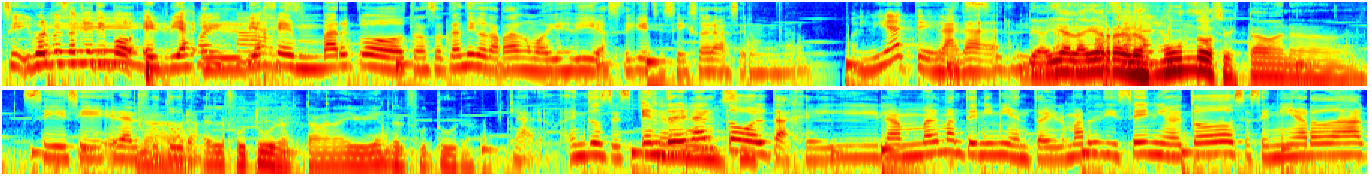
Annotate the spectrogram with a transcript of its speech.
Sí, igual pensás que tipo el, via- el White viaje en barco transatlántico tardaba como 10 días, así que 16 horas era una... Olvídate. La nada. De ahí a la guerra de los mundos estaban a. Sí, sí, era el nada, futuro. El futuro, estaban ahí viviendo el futuro. Claro. Entonces, entre el alto voltaje y el mal mantenimiento y el mal diseño de todo, se hace mierda Y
